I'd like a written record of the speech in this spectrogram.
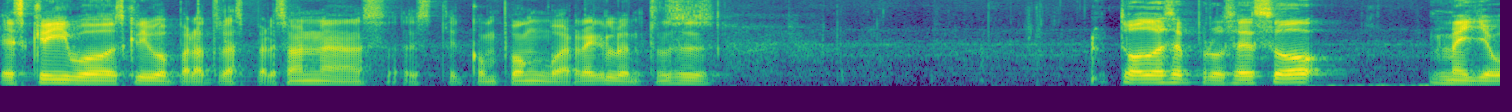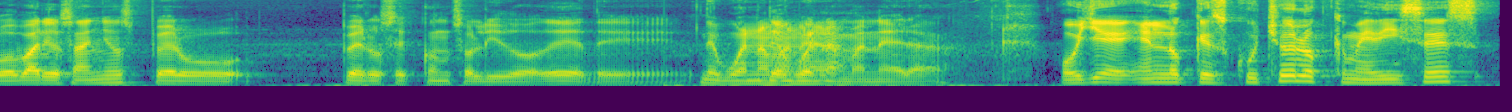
escribo, escribo para otras personas, este, compongo, arreglo. Entonces, todo ese proceso me llevó varios años, pero, pero se consolidó de, de, De buena de manera. buena manera. Oye, en lo que escucho de lo que me dices,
